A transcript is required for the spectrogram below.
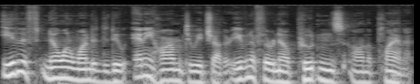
Even if no one wanted to do any harm to each other, even if there were no Putins on the planet,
